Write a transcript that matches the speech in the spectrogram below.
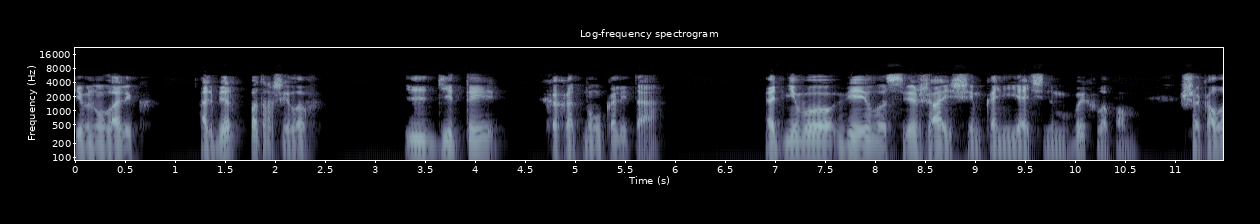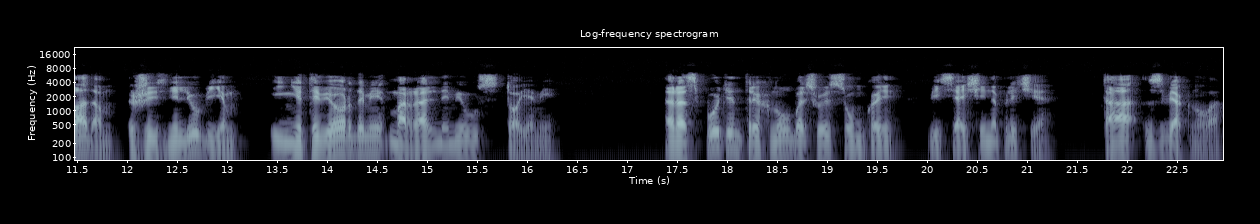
кивнул Алик. «Альберт Потрошилов». «Иди ты», — хохотнул Калита. От него веяло свежайшим коньячным выхлопом, шоколадом, жизнелюбием и нетвердыми моральными устоями. Распутин тряхнул большой сумкой, висящей на плече. Та звякнула.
